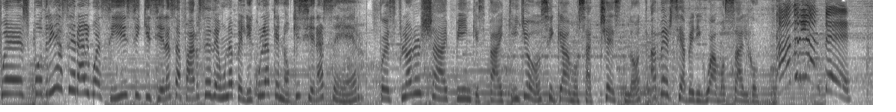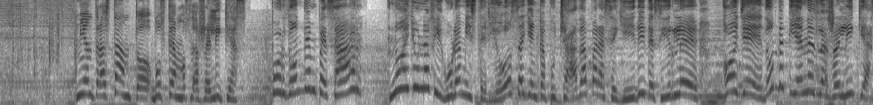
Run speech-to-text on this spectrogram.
Pues podría ser algo así si quisiera zafarse de una película que no quisiera hacer. Pues Fluttershy, Pink, Spike y yo sigamos a Chestnut a ver si averiguamos algo. ¡Adelante! Mientras tanto, busquemos las reliquias. ¿Por dónde empezar? ¿No hay una figura misteriosa y encapuchada para seguir y decirle, oye, ¿dónde tienes las reliquias?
